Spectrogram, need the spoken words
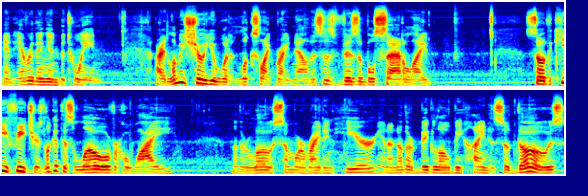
and everything in between. All right, let me show you what it looks like right now. This is visible satellite. So the key features, look at this low over Hawaii, another low somewhere right in here, and another big low behind us. So those,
